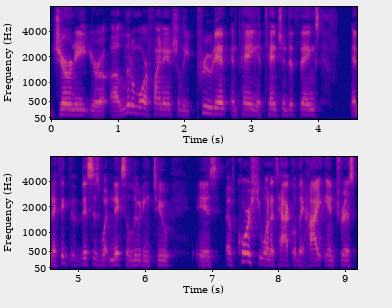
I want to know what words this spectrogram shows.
journey, you're a little more financially prudent and paying attention to things. And I think that this is what Nick's alluding to is of course you want to tackle the high interest.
